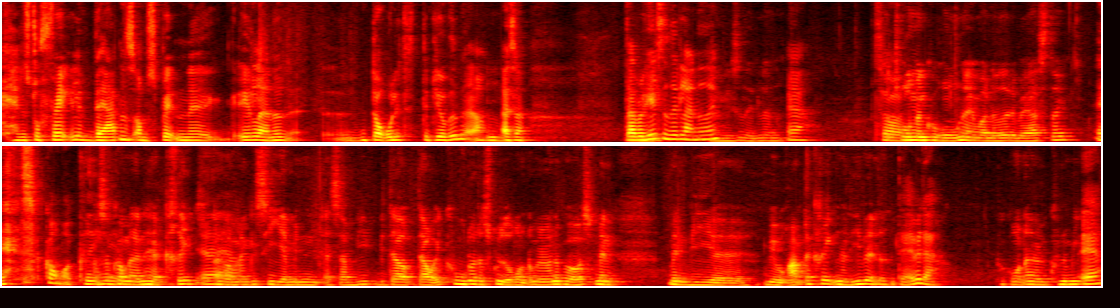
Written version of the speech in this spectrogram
katastrofale, verdensomspændende et eller andet øh, dårligt. Det bliver jo ved med at... Mm. Altså, der er jo hele tiden et eller andet, ikke? Der er hele tiden et eller andet. Ja. Så, så troede man, corona var noget af det værste, ikke? Ja, så kommer krig. Og så kommer den her krig, ja, ja. og man kan sige, jamen, altså, vi, vi, der, der er jo ikke kugler, der skyder rundt om ørerne på os, men, men vi, øh, vi er jo ramt af krigen alligevel. Det er vi da på grund af økonomi. Ja,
